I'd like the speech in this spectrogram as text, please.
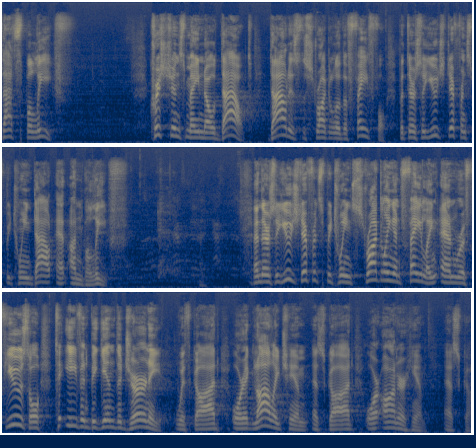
that's belief. Christians may know doubt Doubt is the struggle of the faithful, but there's a huge difference between doubt and unbelief. And there's a huge difference between struggling and failing and refusal to even begin the journey with God or acknowledge Him as God or honor Him as God.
